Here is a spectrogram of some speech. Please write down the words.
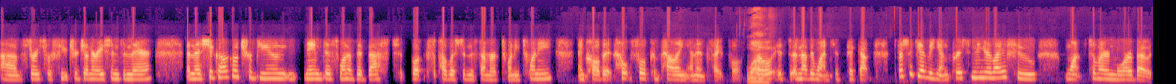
uh, stories for future generations in there. And the Chicago Tribune named this one of the best books published in the summer of 2020 and called it hopeful, compelling, and insightful. Wow. So it's another one to pick up, especially if you have a young person in your life who wants to learn more about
